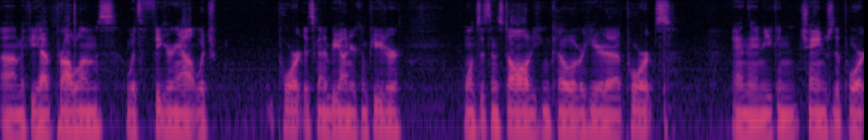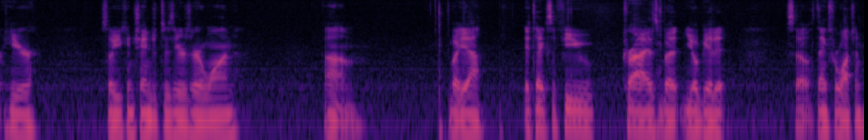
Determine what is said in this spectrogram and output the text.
um, if you have problems with figuring out which port it's going to be on your computer, once it's installed, you can go over here to ports, and then you can change the port here so you can change it to 001 um, but yeah it takes a few tries but you'll get it So thanks for watching.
